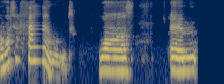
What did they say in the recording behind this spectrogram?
And what I found was um,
